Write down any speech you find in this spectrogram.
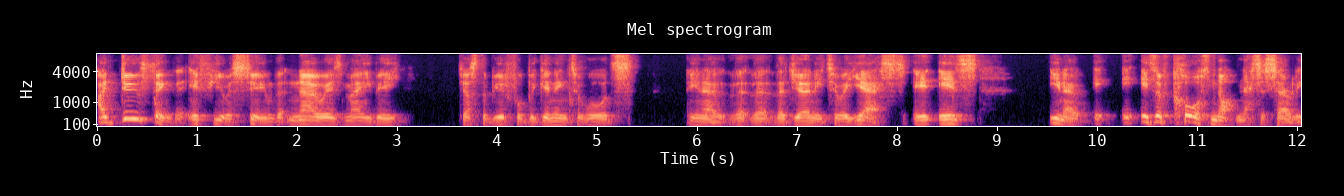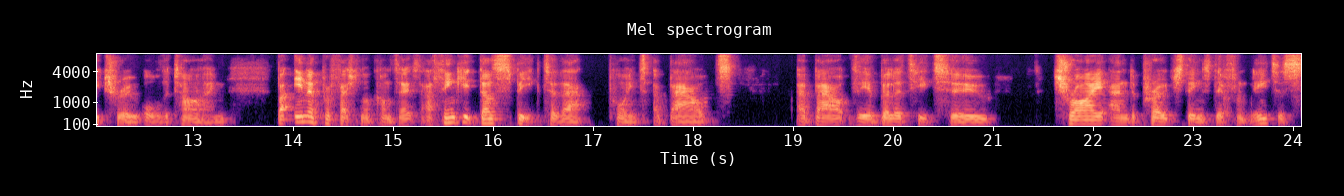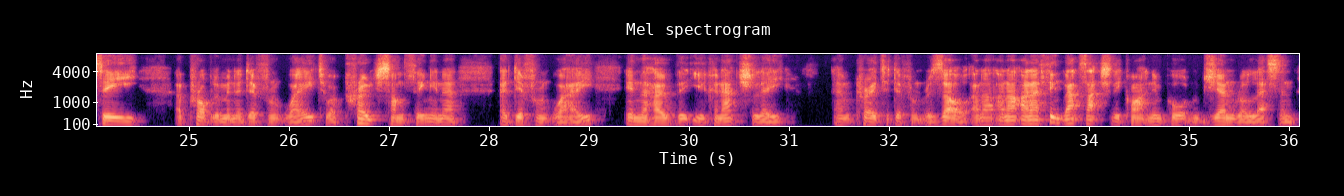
I do think that if you assume that no is maybe just the beautiful beginning towards, you know, the the, the journey to a yes, it is, you know, it, it is of course not necessarily true all the time but in a professional context, I think it does speak to that point about about the ability to try and approach things differently, to see a problem in a different way, to approach something in a, a different way, in the hope that you can actually um, create a different result. And I, and, I, and I think that's actually quite an important general lesson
